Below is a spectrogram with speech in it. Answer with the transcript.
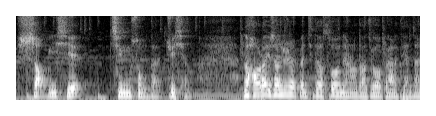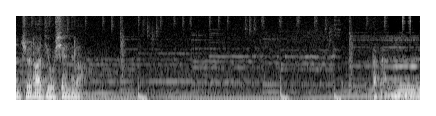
少一些惊悚的剧情。那好了，以上就是本期的所有内容，到最后别忘了点赞支持大吉，谢谢你了。拜拜。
